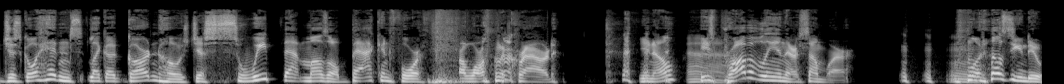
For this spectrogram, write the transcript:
just go ahead and like a garden hose, just sweep that muzzle back and forth along the crowd. You know, he's Ah. probably in there somewhere. what else you can do?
